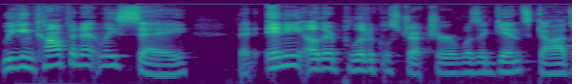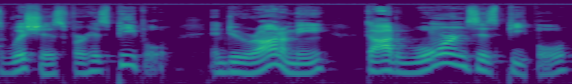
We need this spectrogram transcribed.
We can confidently say that any other political structure was against God's wishes for his people. In Deuteronomy, God warns his people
